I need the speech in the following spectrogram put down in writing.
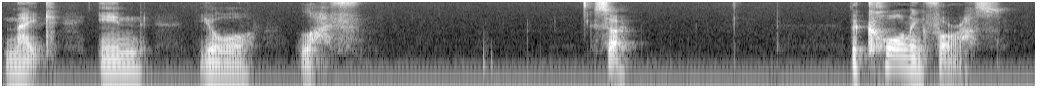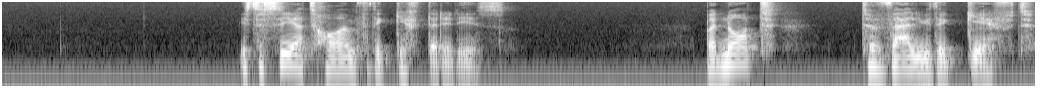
make in your life. So, the calling for us is to see our time for the gift that it is, but not to value the gift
